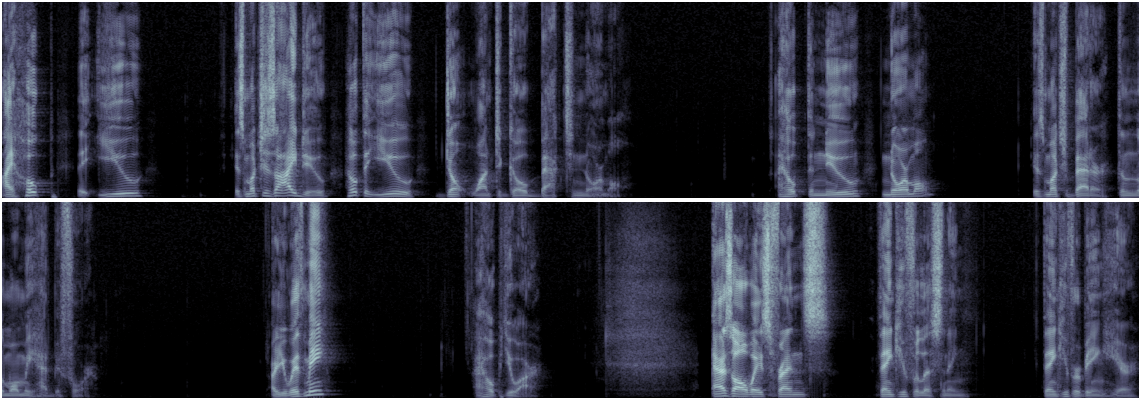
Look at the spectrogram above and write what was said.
I hope that you, as much as I do, I hope that you don't want to go back to normal. I hope the new normal is much better than the one we had before. Are you with me? I hope you are. As always, friends, thank you for listening. Thank you for being here.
